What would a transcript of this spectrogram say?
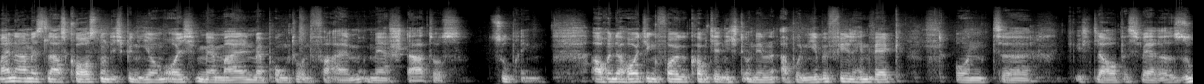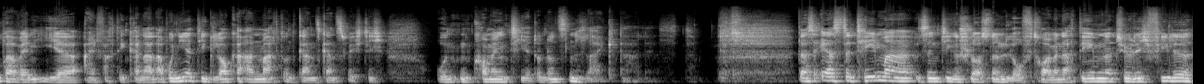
Mein Name ist Lars Korsten und ich bin hier, um euch mehr Meilen, mehr Punkte und vor allem mehr Status zu bringen. Auch in der heutigen Folge kommt ihr nicht um den Abonnierbefehl hinweg und äh, ich glaube, es wäre super, wenn ihr einfach den Kanal abonniert, die Glocke anmacht und ganz, ganz wichtig, unten kommentiert und uns ein Like da lässt. Das erste Thema sind die geschlossenen Lufträume, nachdem natürlich viele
